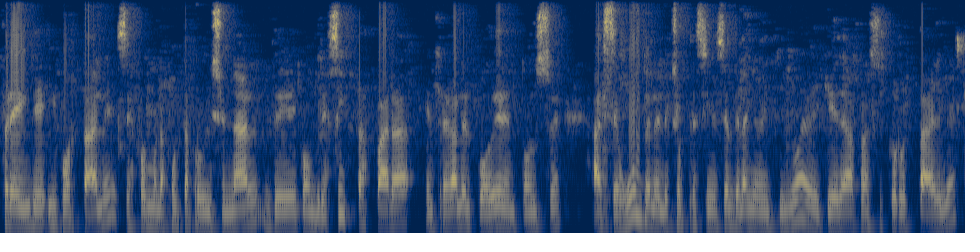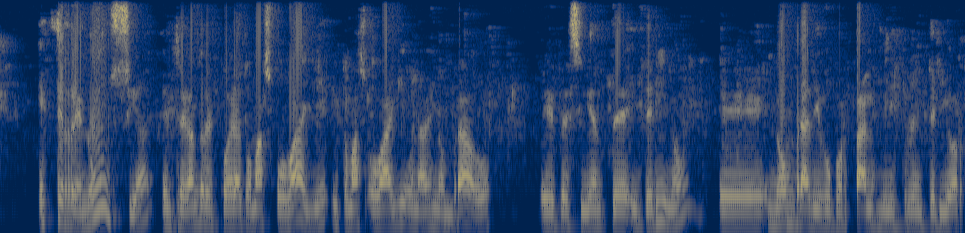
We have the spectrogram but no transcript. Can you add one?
Freire y Portales, se forma una Junta Provisional de congresistas para entregarle el poder entonces al segundo en la elección presidencial del año 29, que era Francisco Ruiz este renuncia entregándole el poder a Tomás Ovalle y Tomás Ovalle, una vez nombrado eh, presidente interino, eh, nombra a Diego Portales ministro del Interior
